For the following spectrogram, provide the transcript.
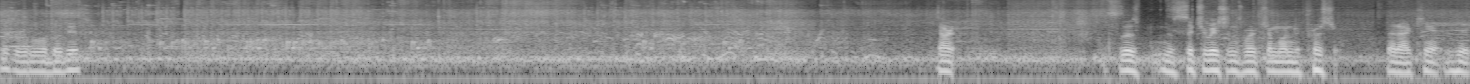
That's a little oblivious. Darn it. It's those the situations where I'm under pressure that I can't hit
